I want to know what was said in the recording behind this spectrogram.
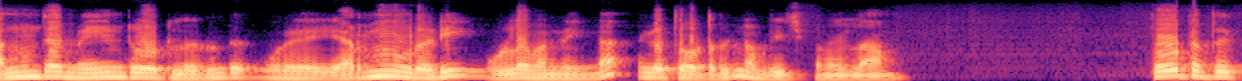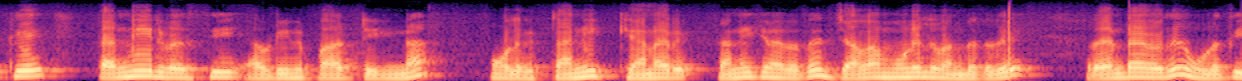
அந்த மெயின் ரோட்டிலேருந்து ஒரு இரநூறு அடி உள்ளே வந்தீங்கன்னா எங்கள் தோட்டத்துக்கு நம்ம ரீச் பண்ணிடலாம். தோட்டத்துக்கு தண்ணீர் வசதி அப்படின்னு பார்த்தீங்கன்னா உங்களுக்கு தனி கிணறு. தனி கிணறு தான் ஜலமூலையில் வந்துடுது. ரெண்டாவது உங்களுக்கு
